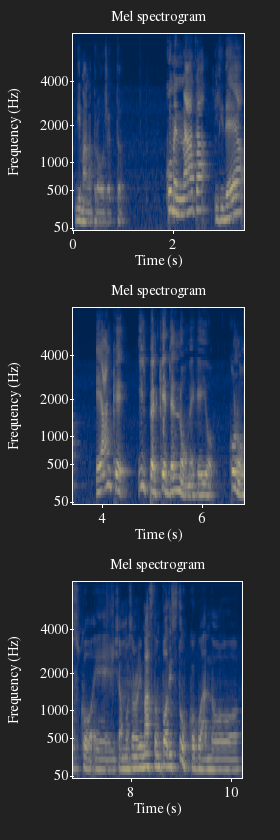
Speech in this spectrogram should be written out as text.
di Mana Project. Come è nata l'idea e anche il perché del nome che io conosco e diciamo sono rimasto un po' di stucco quando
